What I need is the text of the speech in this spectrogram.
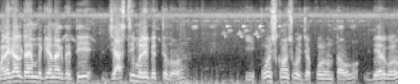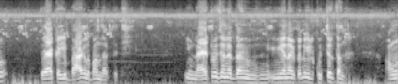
ಮಳೆಗಾಲ ಟೈಮ್ದಾಗ ಏನಾಗ್ತೈತಿ, ಜಾಸ್ತಿ ಮಳೆ ಬಿತ್ತಿಲ್ಲೋ ಈ ಪೋಷಕಾಂಶಗಳು ಜಕ್ಕೊಳ್ಳುವಂಥವು ಬೇರುಗಳು ಪ್ಯಾಕಾಗಿ ಬಾಗಿಲು ಬಂದಾಗ್ತೈತಿ ಇವು ನೈಟ್ರೋಜನ್ ಇದ್ದಾಗ ಇವು ಏನಾಗ್ತಾನೆ ಇಲ್ಲಿ ಕೂತಿರ್ತಾನೆ. ಅವ್ನು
